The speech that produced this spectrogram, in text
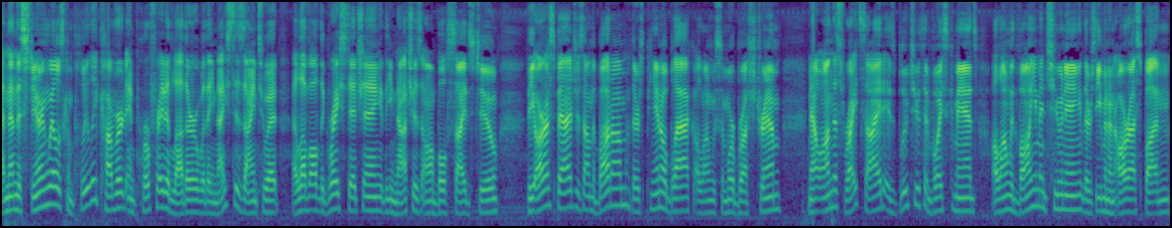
And then the steering wheel is completely covered in perforated leather with a nice design to it. I love all the gray stitching, the notches on both sides too. The RS badge is on the bottom. There's piano black along with some more brush trim. Now on this right side is Bluetooth and voice commands along with volume and tuning. There's even an RS button.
